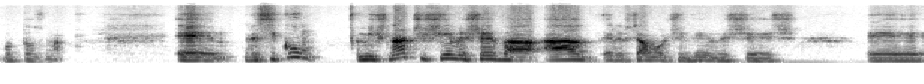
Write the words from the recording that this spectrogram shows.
באותו זמן. אה, לסיכום, משנת 67' עד 1976, אה,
